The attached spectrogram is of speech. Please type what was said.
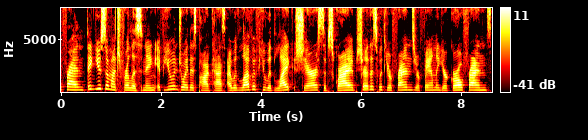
Hi, friend. Thank you so much for listening. If you enjoy this podcast, I would love if you would like, share, subscribe, share this with your friends, your family, your girlfriends.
